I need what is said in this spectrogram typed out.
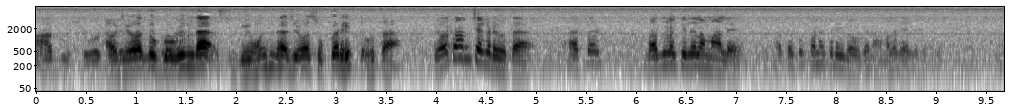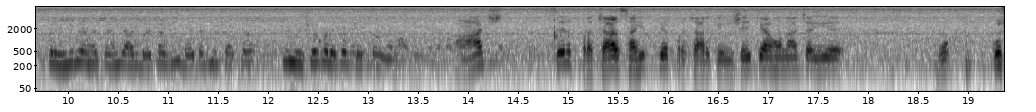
आज अहो शिवसेना जेव्हा तो गोविंदा गोविंदा जेव्हा सुपरहिट होता तेव्हा तो आमच्याकडे होता. आता बाजूला केलेला माल आहे. आता तो कोणाकडे जाऊ दे ना आम्हाला काय करायचं? आज सिर्फ़ प्रचार साहित्य प्रचार के विषय क्या होना चाहिए? वो कुछ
